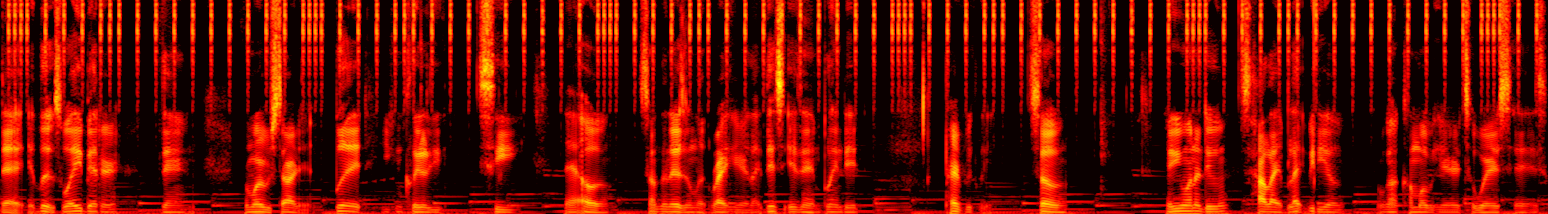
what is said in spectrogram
that it looks way better than from where we started but you can clearly see that oh something doesn't look right here. Like this isn't blended perfectly. So what you want to do is highlight black video. We're gonna come over here to where it says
